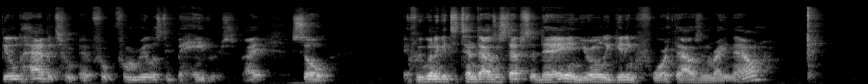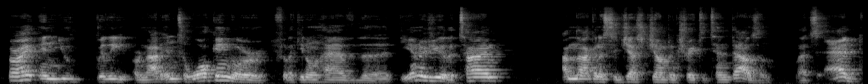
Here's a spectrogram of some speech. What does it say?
build habits from, uh, from, from realistic behaviors, right? So if we want to get to 10,000 steps a day and you're only getting 4,000 right now, all right, and you really are not into walking or feel like you don't have the, the energy or the time, I'm not going to suggest jumping straight to 10,000. Let's add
